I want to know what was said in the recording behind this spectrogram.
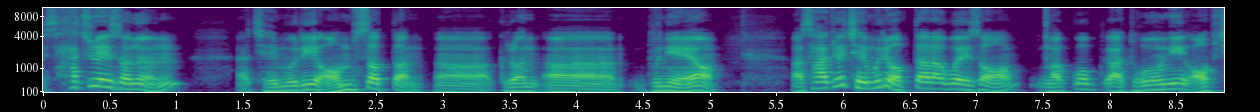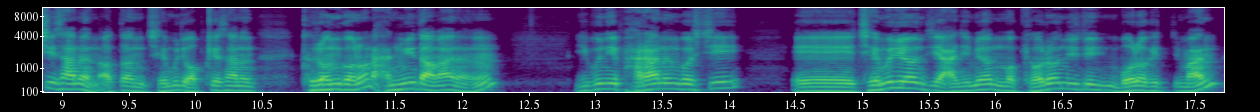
사주에서는 재물이 없었던 어, 그런 어, 분이에요. 아, 사주에 재물이 없다라고 해서 어, 꼭 아, 돈이 없이 사는 어떤 재물이 없게 사는 그런 거는 아닙니다만은 이분이 바라는 것이 에, 재물이었는지 아니면 뭐 결혼인지 모르겠지만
